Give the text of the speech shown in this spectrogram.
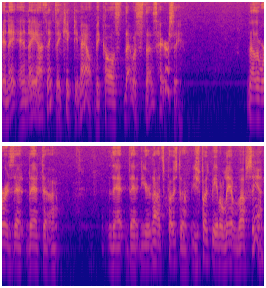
And they, and they, I think they kicked him out because that was, that was heresy. In other words, that, that, uh, that, that you're not supposed to, you're supposed to be able to live above sin.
